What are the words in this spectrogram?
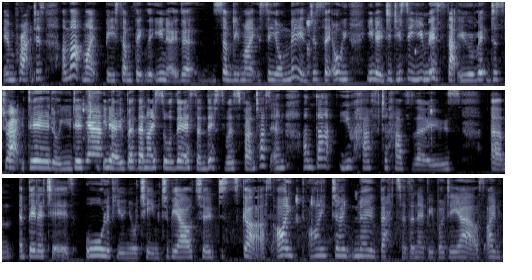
in practice and that might be something that you know that somebody might see on me and just say oh you know did you see you missed that you were a bit distracted or you did Yeah. you know but then i saw this and this was fantastic and and that you have to have those um, abilities, all of you in your team, to be able to discuss. I I don't know better than everybody else. I'm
